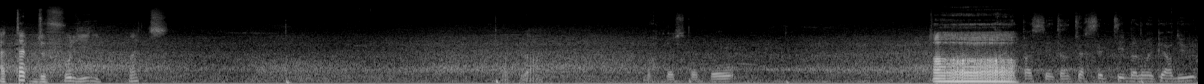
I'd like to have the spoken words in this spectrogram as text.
Attaque de folie. What? Hop là. Oh passe est le ballon est perdu.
